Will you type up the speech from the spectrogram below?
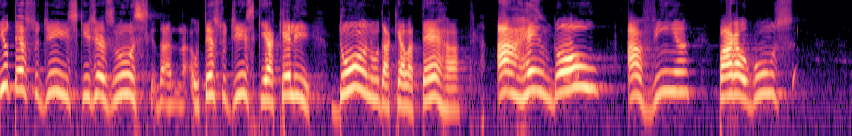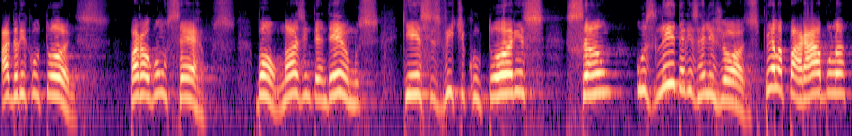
E o texto diz que Jesus, o texto diz que aquele dono daquela terra arrendou a vinha para alguns agricultores, para alguns servos. Bom, nós entendemos que esses viticultores são os líderes religiosos. Pela parábola,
